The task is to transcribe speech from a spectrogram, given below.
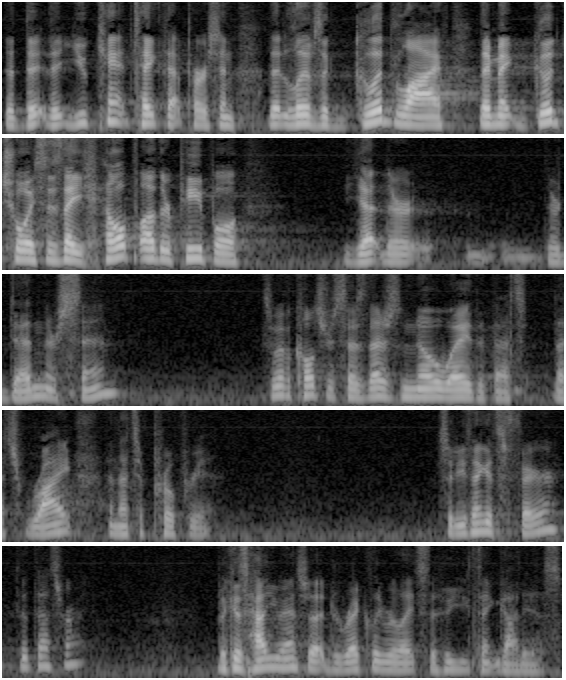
That, that, that, you can't take that person that lives a good life, they make good choices, they help other people, yet they're, they're dead in their sin. So we have a culture that says there's no way that that's, that's right and that's appropriate. So do you think it's fair that that's right? Because how you answer that directly relates to who you think God is.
